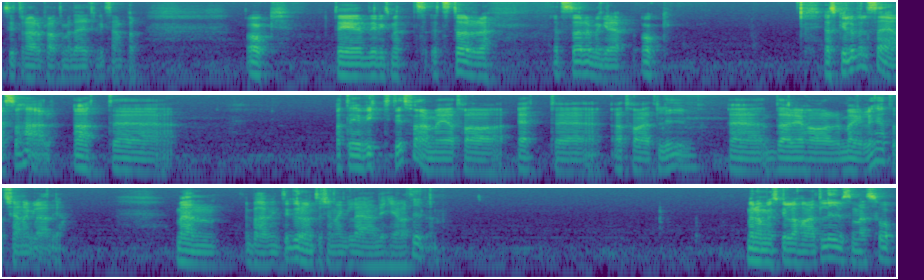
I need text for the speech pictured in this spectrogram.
sitter här och pratar med dig till exempel. Och det, är- det är liksom ett, ett, större, ett större begrepp och jag skulle väl säga så här att eh, att det är viktigt för mig att ha ett, eh, att ha ett liv eh, där jag har möjlighet att känna glädje. Men jag behöver inte gå runt och känna glädje hela tiden. Men om jag skulle ha ett liv som är så,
